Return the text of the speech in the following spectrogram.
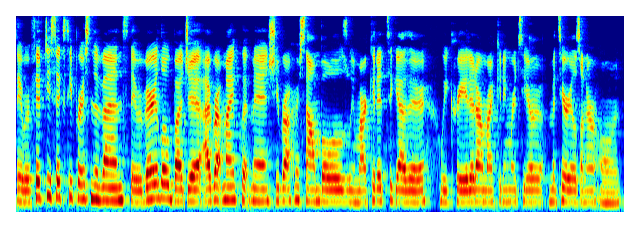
They were 50, 60 person events. They were very low budget. I brought my equipment. She brought her sound bowls. We marketed together. We created our marketing material, materials on our own.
